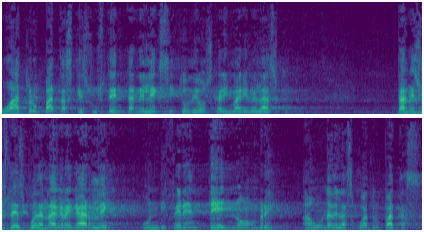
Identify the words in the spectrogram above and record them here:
cuatro patas que sustentan el éxito de Oscar y Mari Velasco. Tal vez ustedes puedan agregarle un diferente nombre a una de las cuatro patas.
